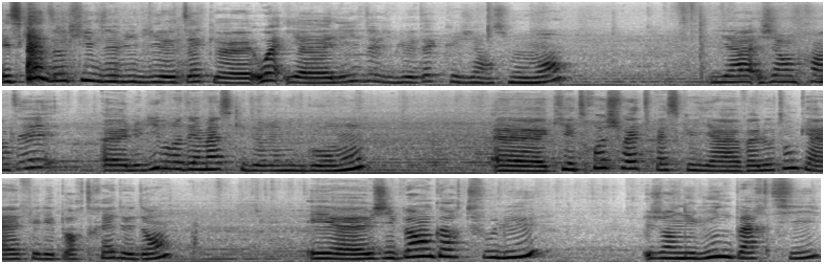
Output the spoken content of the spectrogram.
Est-ce qu'il y a d'autres livres de bibliothèque euh, Ouais, il y a les livres de bibliothèque que j'ai en ce moment. J'ai emprunté euh, le livre des masques de Rémi de Gourmont. Euh, qui est trop chouette parce qu'il y a Valoton qui a fait les portraits dedans. Et j'ai pas encore tout lu. J'en ai lu une partie.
